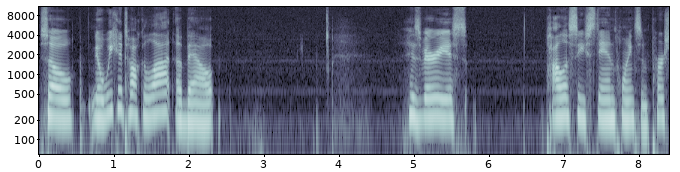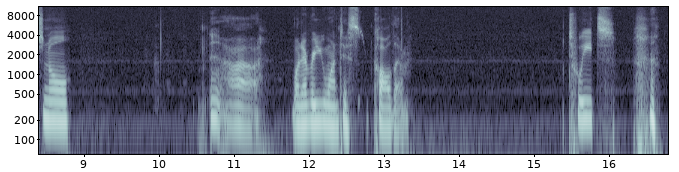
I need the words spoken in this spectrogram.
So, you know, we could talk a lot about his various policy standpoints and personal, uh, whatever you want to call them, tweets.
